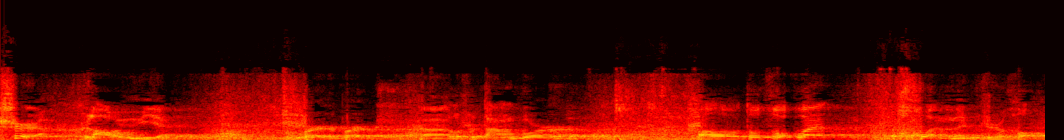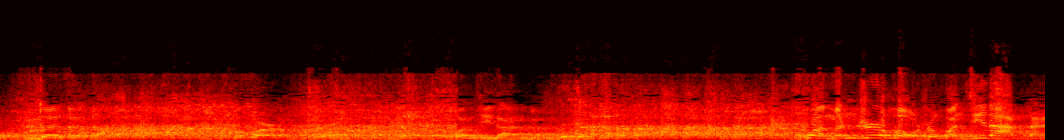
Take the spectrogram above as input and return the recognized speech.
是啊，老于家，辈儿辈儿嗯都是当官的，哦，都做官。换门之后对对对，做官的嘛。换鸡蛋的，换门之后是换鸡蛋的呀，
